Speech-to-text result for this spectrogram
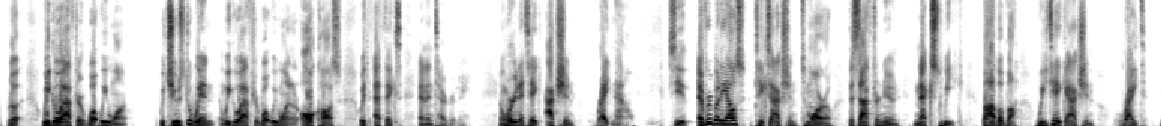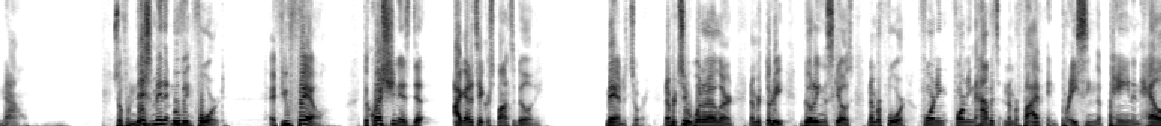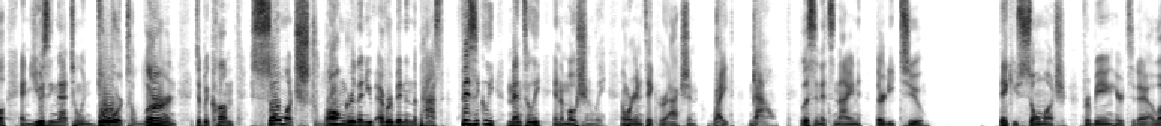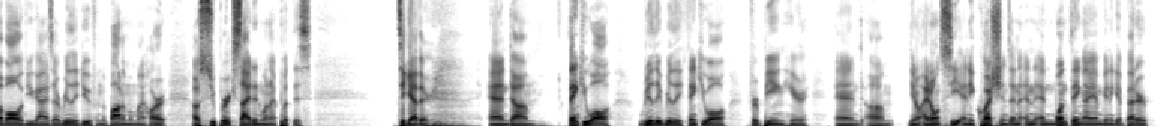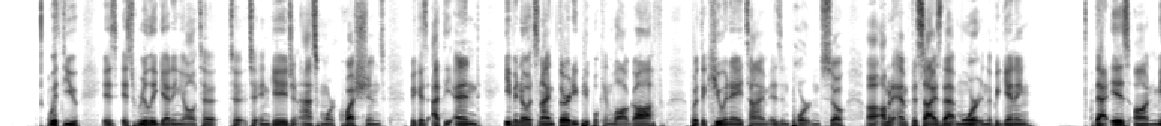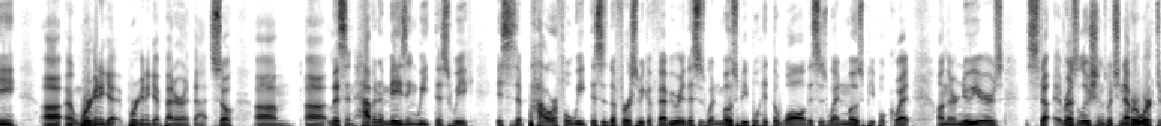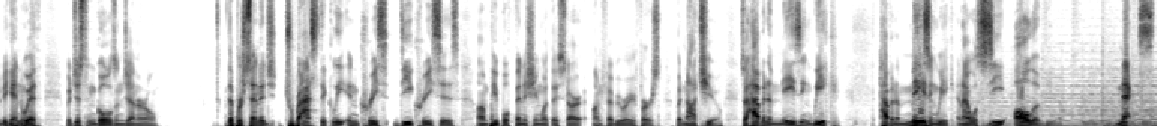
We go after what we want. We choose to win, and we go after what we want at all costs with ethics and integrity. And we're going to take action right now. See, everybody else takes action tomorrow, this afternoon, next week, blah, blah, blah. We take action right now. So from this minute moving forward, if you fail, the question is, did I got to take responsibility? Mandatory. Number two, what did I learn? Number three, building the skills. Number four, forming, forming the habits. And number five, embracing the pain and hell and using that to endure, to learn, to become so much stronger than you've ever been in the past, physically, mentally, and emotionally. And we're going to take your action right now. Listen, it's 932. Thank you so much for being here today. I love all of you guys. I really do from the bottom of my heart. I was super excited when I put this together. And um, thank you all. Really, really thank you all for being here. And, um, you know, I don't see any questions. And, and, and one thing I am going to get better with you is is really getting y'all to, to to engage and ask more questions because at the end even though it's 9:30 people can log off but the Q&A time is important so uh, I'm going to emphasize that more in the beginning that is on me uh, and we're gonna get we're gonna get better at that so um, uh, listen have an amazing week this week this is a powerful week. This is the first week of February. This is when most people hit the wall. This is when most people quit on their New Year's resolutions, which never work to begin with, but just in goals in general. The percentage drastically increase decreases on people finishing what they start on February 1st, but not you. So have an amazing week. Have an amazing week, and I will see all of you next.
